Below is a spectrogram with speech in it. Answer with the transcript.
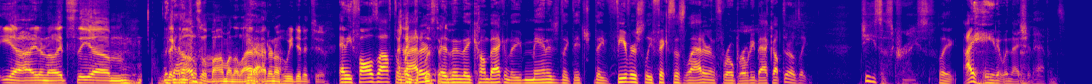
yeah, I don't know. It's the um The the, Gonzo Gonzo, bomb. bomb. on the ladder. Yeah. I don't know who he did it to. And he falls off the I ladder, and then they come back and they manage like they they feverishly fix this ladder and throw Brody back up there. I was like, Jesus Christ! Like I hate it when that shit happens.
